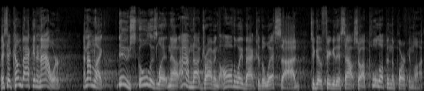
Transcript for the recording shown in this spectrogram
They said, Come back in an hour. And I'm like, Dude, school is letting out. I'm not driving all the way back to the west side to go figure this out. So I pull up in the parking lot.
